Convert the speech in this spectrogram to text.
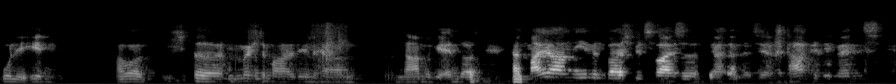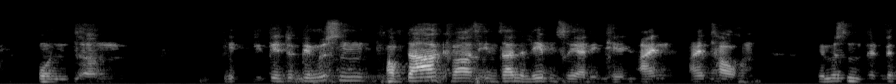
ohnehin. Aber ich äh, möchte mal den Herrn Name geändert, Herrn Meyer nehmen beispielsweise. Der hat eine sehr starke Demenz. Und ähm, wir, wir, müssen auch da quasi in seine Lebensrealität ein, eintauchen. Wir, müssen, wir,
